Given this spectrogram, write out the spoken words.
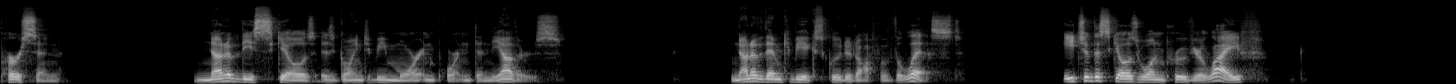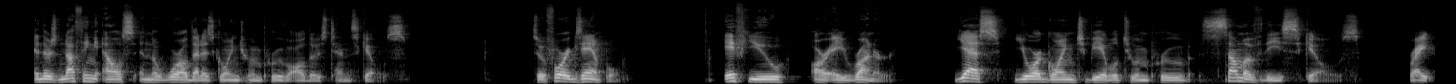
person, none of these skills is going to be more important than the others. None of them can be excluded off of the list. Each of the skills will improve your life, and there's nothing else in the world that is going to improve all those 10 skills. So, for example, if you are a runner, yes, you are going to be able to improve some of these skills, right?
